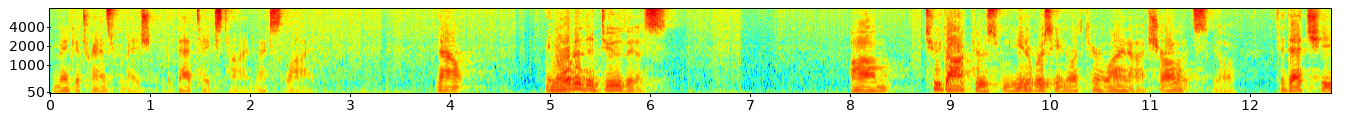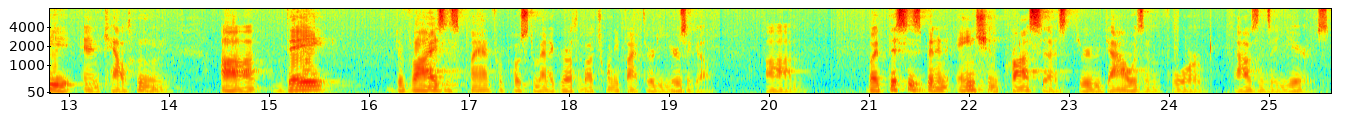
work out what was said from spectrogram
and make a transformation, but that takes time. Next slide. Now, in order to do this, um, two doctors from the University of North Carolina, Charlottesville, Tedeschi and Calhoun, uh, they devised this plan for post-traumatic growth about 25, 30 years ago. Um, but this has been an ancient process through Taoism for thousands of years.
